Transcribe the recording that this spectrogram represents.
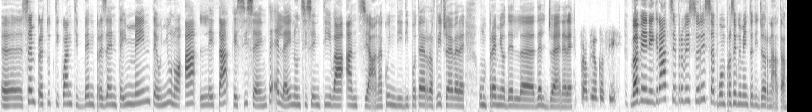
eh, sempre tutti quanti ben presente in mente, ognuno ha l'età che si sente e lei non si sentiva anziana, quindi di poter ricevere un premio del, del genere. Proprio così. Va bene, grazie professoressa, buon proseguimento di giornata.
